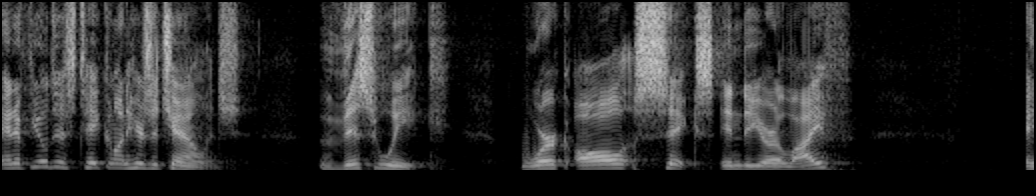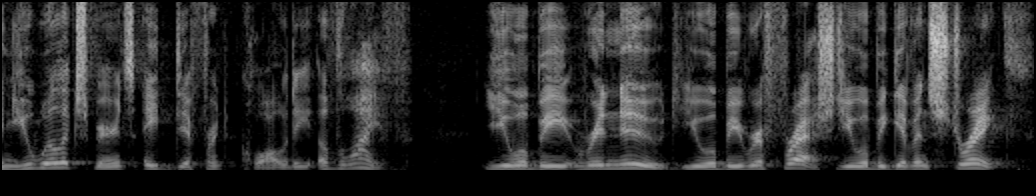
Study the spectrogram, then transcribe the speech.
And if you'll just take on, here's a challenge this week, work all six into your life, and you will experience a different quality of life. You will be renewed, you will be refreshed, you will be given strength.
